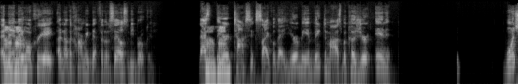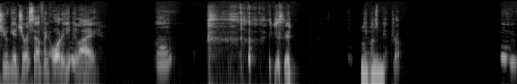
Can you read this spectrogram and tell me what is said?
and then they Mhm. gonna create another karmic debt for themselves to be broken. That's Mhm. their toxic cycle that you're being victimized because you're in it. Once you get yourself in order, you be like, oh, you just see, he must be in trouble. Mm,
